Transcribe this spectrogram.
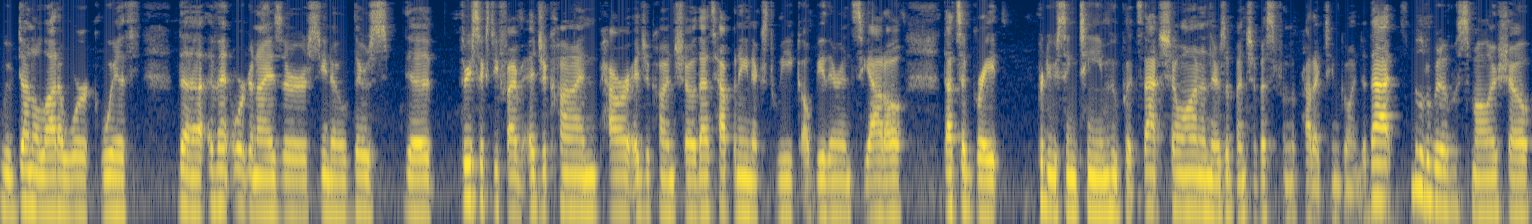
we've done a lot of work with the event organizers. You know, there's the 365 EDUCON Power EDUCON show that's happening next week. I'll be there in Seattle. That's a great producing team who puts that show on, and there's a bunch of us from the product team going to that. It's a little bit of a smaller show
